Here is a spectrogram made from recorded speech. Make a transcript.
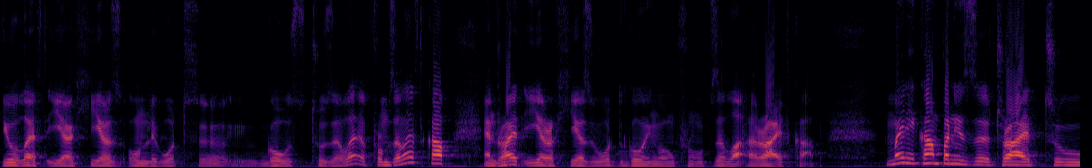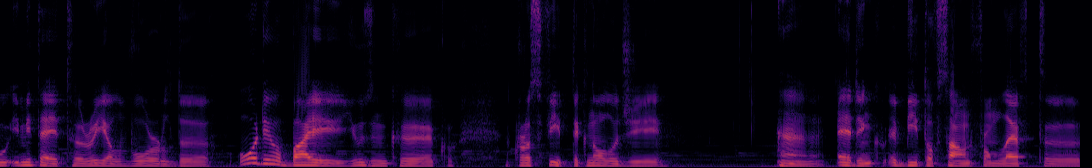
Your left ear hears only what uh, goes to the left from the left cup and right ear hears what's going on from the right cup. Many companies uh, try to imitate real world uh, audio by using uh, crossfeed technology, uh, adding a bit of sound from left uh,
